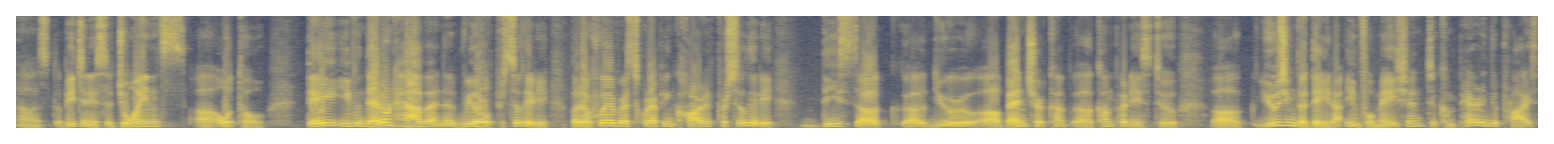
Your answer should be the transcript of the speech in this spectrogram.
uh, business joins auto they even they don't have a real facility, but whoever scrapping car facility, these uh, uh, new uh, venture com uh, companies to uh, using the data information to comparing the price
